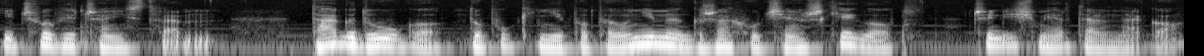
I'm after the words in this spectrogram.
i człowieczeństwem, tak długo, dopóki nie popełnimy grzechu ciężkiego, czyli śmiertelnego.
